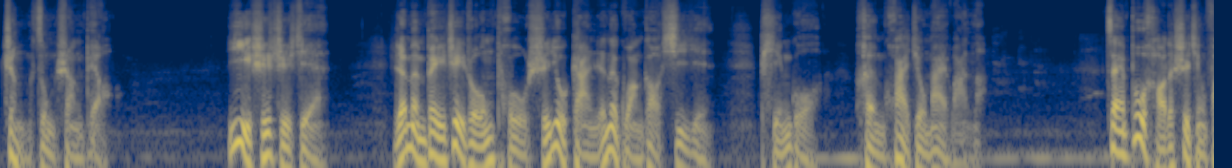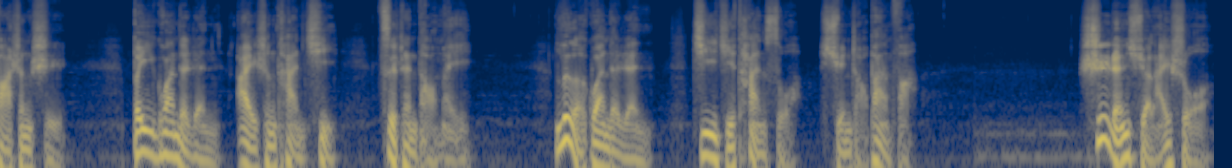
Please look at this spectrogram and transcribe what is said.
正宗商标。一时之间，人们被这种朴实又感人的广告吸引，苹果很快就卖完了。在不好的事情发生时，悲观的人唉声叹气，自认倒霉。乐观的人积极探索，寻找办法。诗人雪莱说：“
